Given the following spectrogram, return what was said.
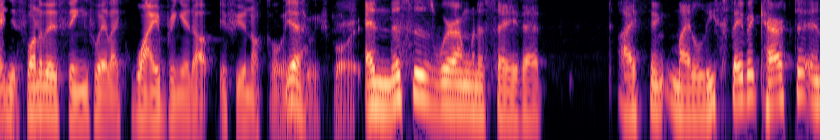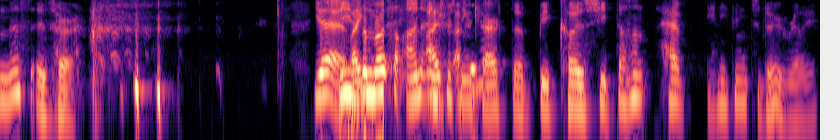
And it's one of those things where, like, why bring it up if you're not going Yeah. to explore it? And this is where I'm going to say that I think my least favorite character in this is her. Yeah, She's like, the most I- I uninteresting feel like character because she doesn't have anything to do really.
